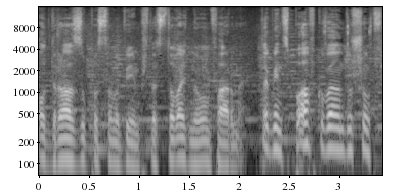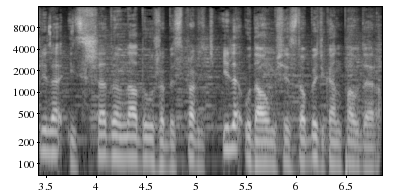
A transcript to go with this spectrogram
od razu postanowiłem przetestować nową farmę. Tak więc poawkowałem dłuższą chwilę i zszedłem na dół, żeby sprawdzić ile udało mi się zdobyć gunpowdera.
